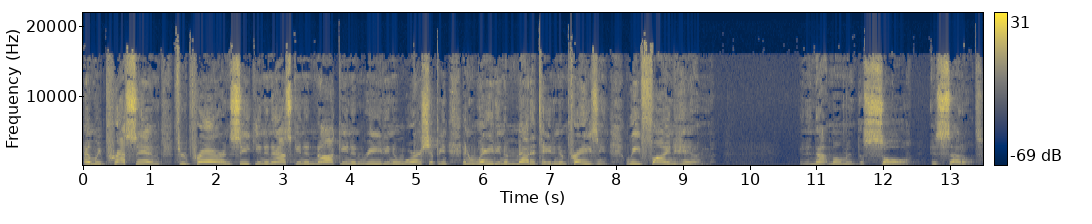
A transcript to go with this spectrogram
and we press in through prayer and seeking and asking and knocking and reading and worshiping and waiting and meditating and praising, we find Him. And in that moment, the soul is settled.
